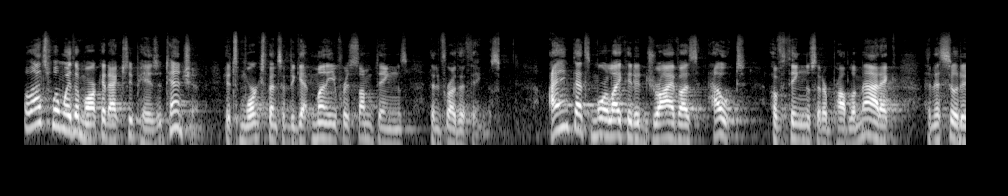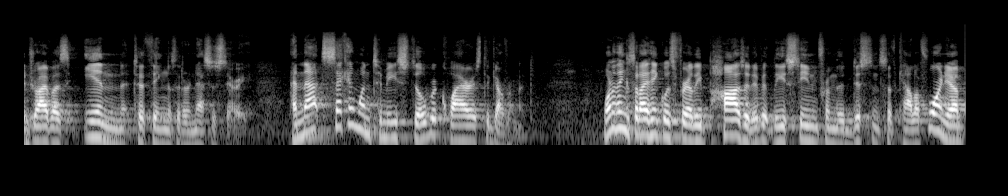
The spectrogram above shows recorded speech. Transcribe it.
Well, that's one way the market actually pays attention. It's more expensive to get money for some things than for other things. I think that's more likely to drive us out of things that are problematic than necessarily to drive us in to things that are necessary. And that second one to me still requires the government. One of the things that I think was fairly positive, at least seen from the distance of California,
